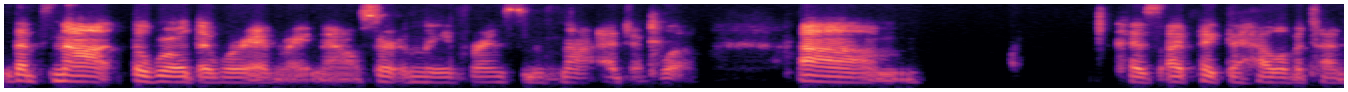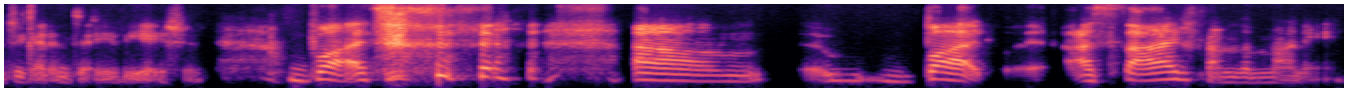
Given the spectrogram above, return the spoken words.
that's not the world that we're in right now certainly for instance not JetBlue um because I picked a hell of a time to get into aviation. But um but aside from the money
